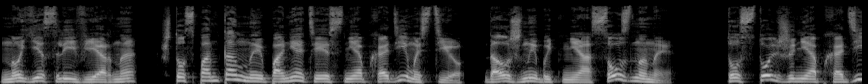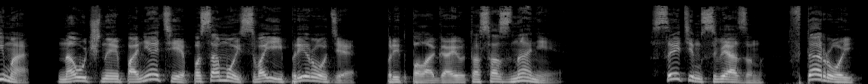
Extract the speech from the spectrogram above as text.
Но если верно, что спонтанные понятия с необходимостью должны быть неосознаны, то столь же необходимо научные понятия по самой своей природе предполагают осознание. С этим связан второй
